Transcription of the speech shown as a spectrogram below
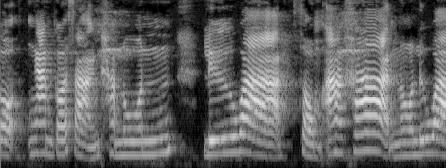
ก่องานก่อสร้างถนน หรือว่าสอมอาคาเนาะหรือว่า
